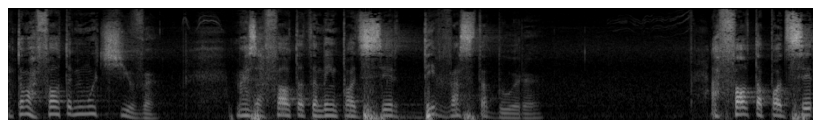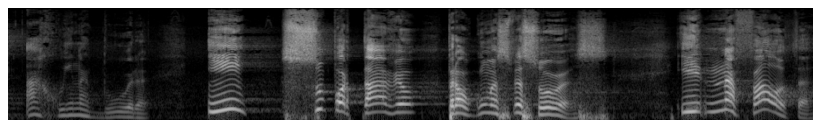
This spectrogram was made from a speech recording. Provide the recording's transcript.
Então a falta me motiva, mas a falta também pode ser devastadora. A falta pode ser arruinadora, insuportável para algumas pessoas. E na falta,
